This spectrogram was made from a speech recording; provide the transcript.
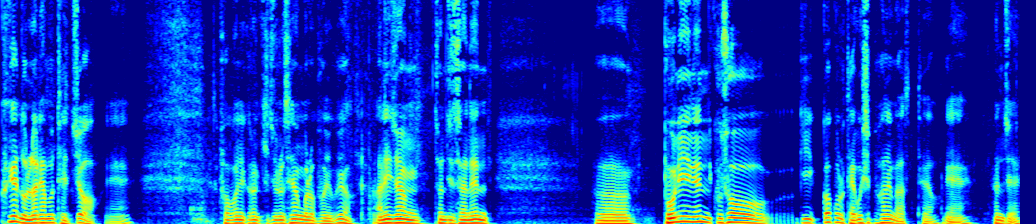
크게 논란이 한번 됐죠. 예. 법원이 그런 기준을 세운 걸로 보이고요. 안희정 전 지사는 어, 본인은 구속이 거꾸로 되고 싶어 하는 것 같아요. 예, 현재.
